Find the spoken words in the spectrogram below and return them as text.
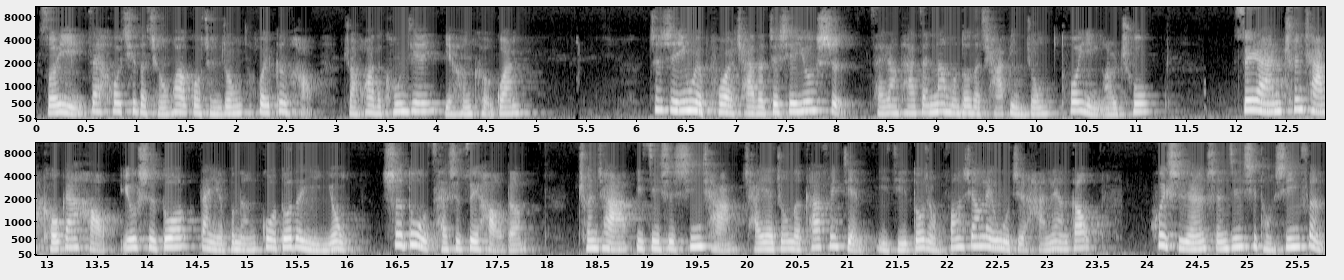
所以在后期的陈化过程中会更好，转化的空间也很可观。正是因为普洱茶的这些优势，才让它在那么多的茶品中脱颖而出。虽然春茶口感好，优势多，但也不能过多的饮用，适度才是最好的。春茶毕竟是新茶，茶叶中的咖啡碱以及多种芳香类物质含量高。会使人神经系统兴奋，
